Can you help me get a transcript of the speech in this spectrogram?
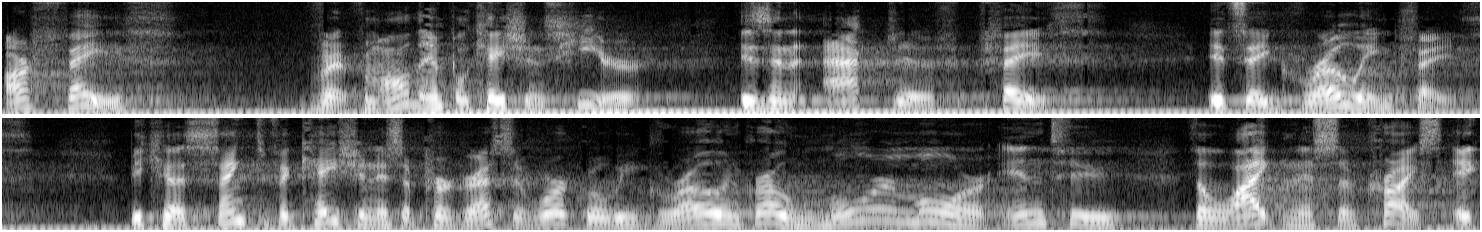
Our faith, from all the implications here, is an active faith. It's a growing faith because sanctification is a progressive work where we grow and grow more and more into the likeness of Christ. It,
